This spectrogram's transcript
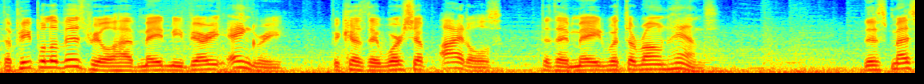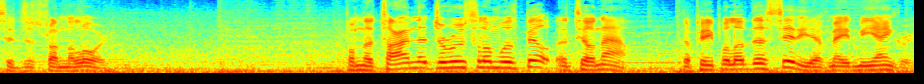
The people of Israel have made me very angry because they worship idols that they made with their own hands. This message is from the Lord. From the time that Jerusalem was built until now, the people of this city have made me angry.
